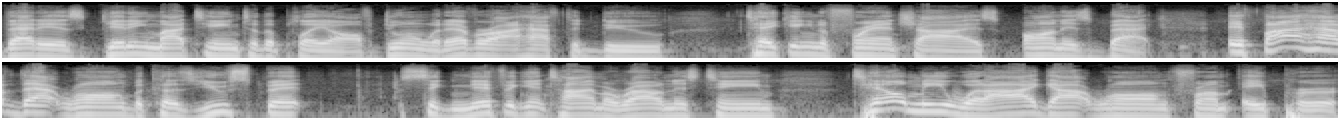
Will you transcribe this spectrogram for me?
that is getting my team to the playoff, doing whatever I have to do, taking the franchise on his back. If I have that wrong because you spent significant time around this team, tell me what I got wrong from a per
